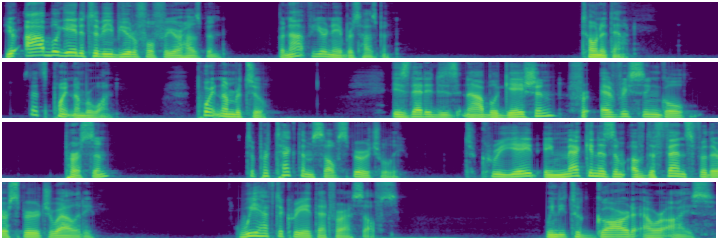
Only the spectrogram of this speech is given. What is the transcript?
You're obligated to be beautiful for your husband, but not for your neighbor's husband. Tone it down. That's point number one. Point number two is that it is an obligation for every single person to protect themselves spiritually, to create a mechanism of defense for their spirituality. We have to create that for ourselves. We need to guard our eyes.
